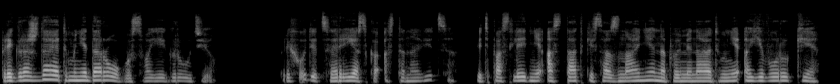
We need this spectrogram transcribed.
преграждает мне дорогу своей грудью. Приходится резко остановиться, ведь последние остатки сознания напоминают мне о его руке.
